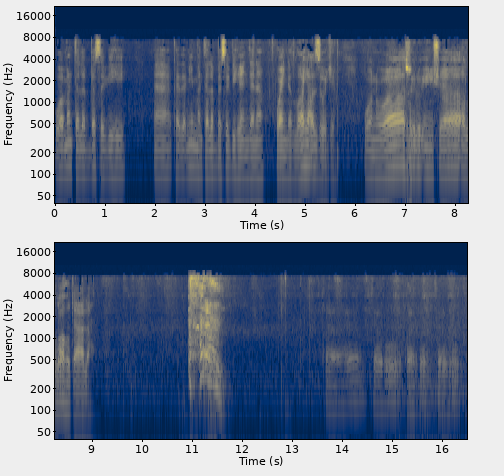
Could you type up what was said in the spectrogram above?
ومن تلبس به آه، كذا ممن تلبس به عندنا وعند الله عز وجل. ونواصل إن شاء الله تعالى. قررته قررته.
